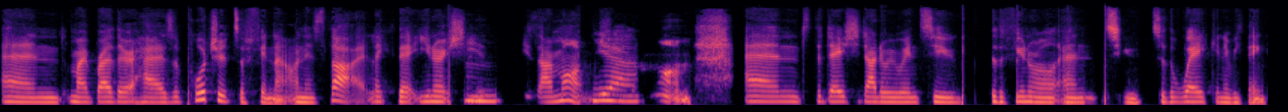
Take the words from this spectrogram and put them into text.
And my brother has a portrait of Finna on his thigh, like that, you know, she mm. she's our mom. Yeah. Our mom. And the day she died, we went to to the funeral and to to the wake and everything.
